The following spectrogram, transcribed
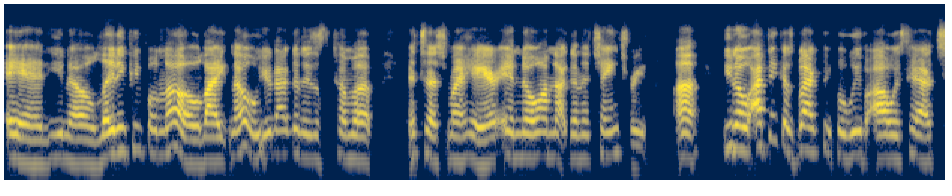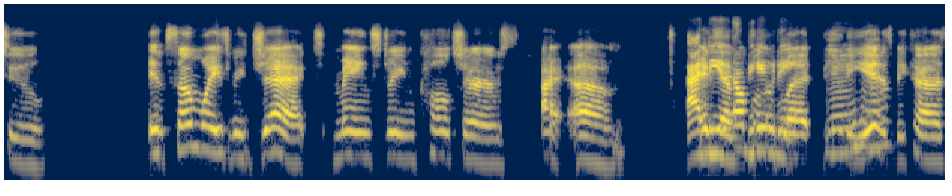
and you know, letting people know, like, no, you're not going to just come up and touch my hair, and no, I'm not going to change for you. Uh, you know, I think as Black people, we've always had to, in some ways, reject mainstream cultures. I um idea of beauty. Of what beauty mm-hmm. is because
